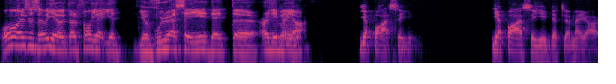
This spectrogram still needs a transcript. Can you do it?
Oui, ouais, c'est ça. Il a, dans le fond, il a, il a, voulu essayer d'être euh, un des meilleurs. Il n'a pas essayé. Il n'a pas essayé d'être le meilleur.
